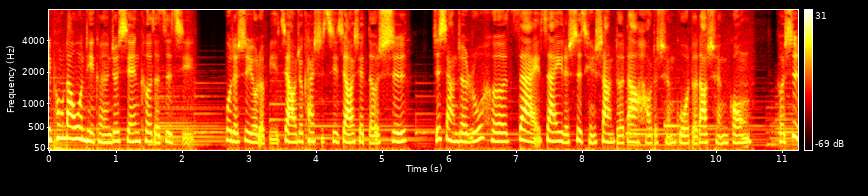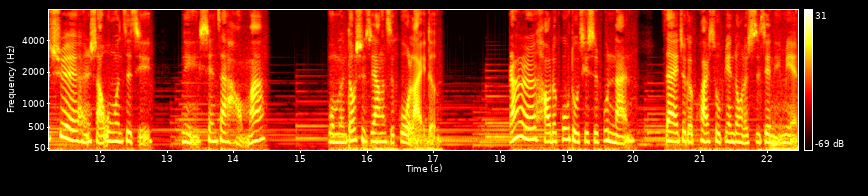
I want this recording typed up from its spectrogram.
一碰到问题，可能就先苛责自己。或者是有了比较，就开始计较一些得失，只想着如何在在意的事情上得到好的成果，得到成功，可是却很少问问自己：你现在好吗？我们都是这样子过来的。然而，好的孤独其实不难，在这个快速变动的世界里面，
